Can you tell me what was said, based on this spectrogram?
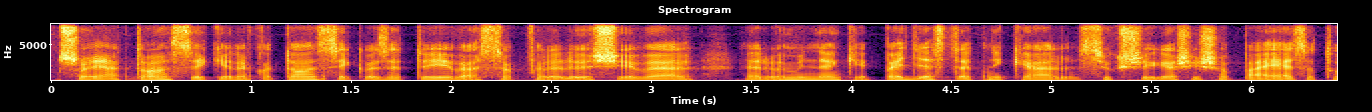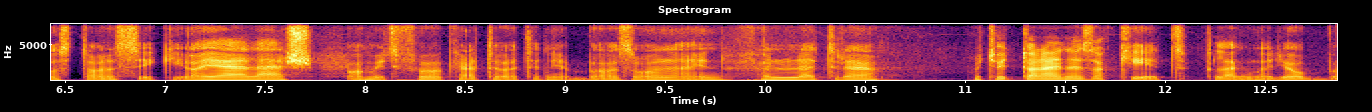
saját tanszékének a tanszékvezetőjével, szakfelelősével erről mindenképp egyeztetni kell, szükséges is a pályázathoz tanszéki ajánlás, amit föl kell tölteni ebbe az online felületre, úgyhogy talán ez a két legnagyobb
